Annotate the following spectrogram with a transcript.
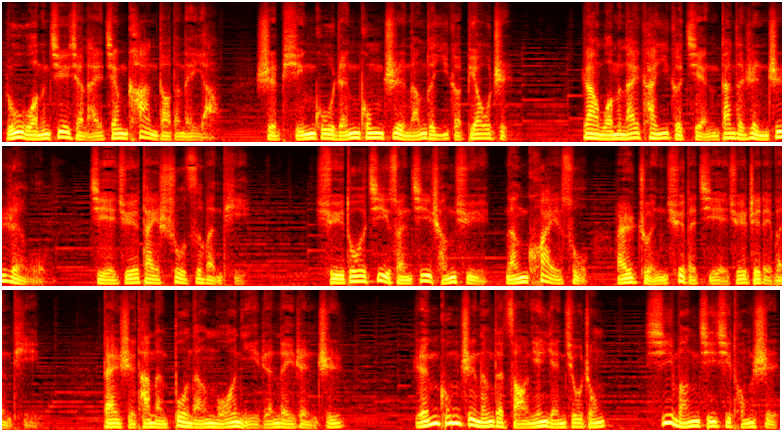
如我们接下来将看到的那样。是评估人工智能的一个标志。让我们来看一个简单的认知任务：解决带数字问题。许多计算机程序能快速而准确地解决这类问题，但是它们不能模拟人类认知。人工智能的早年研究中，西蒙及其同事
